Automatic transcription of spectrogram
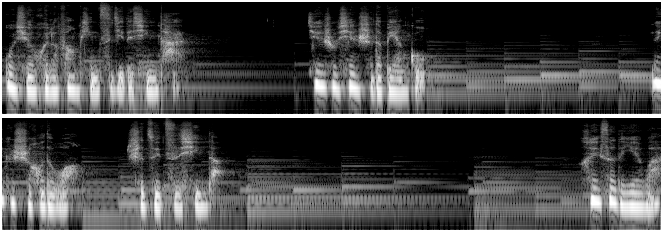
我学会了放平自己的心态，接受现实的变故。那个时候的我，是最自信的。黑色的夜晚，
